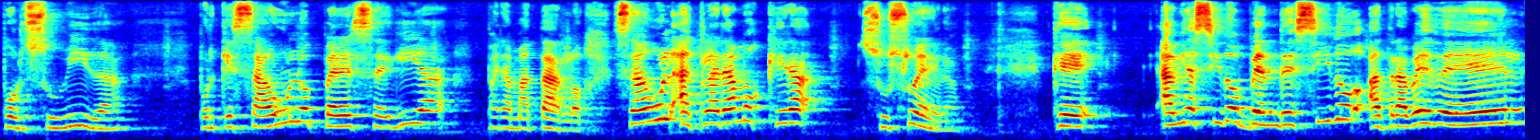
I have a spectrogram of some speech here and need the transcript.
por su vida porque Saúl lo perseguía para matarlo. Saúl aclaramos que era su suegro, que había sido bendecido a través de él,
